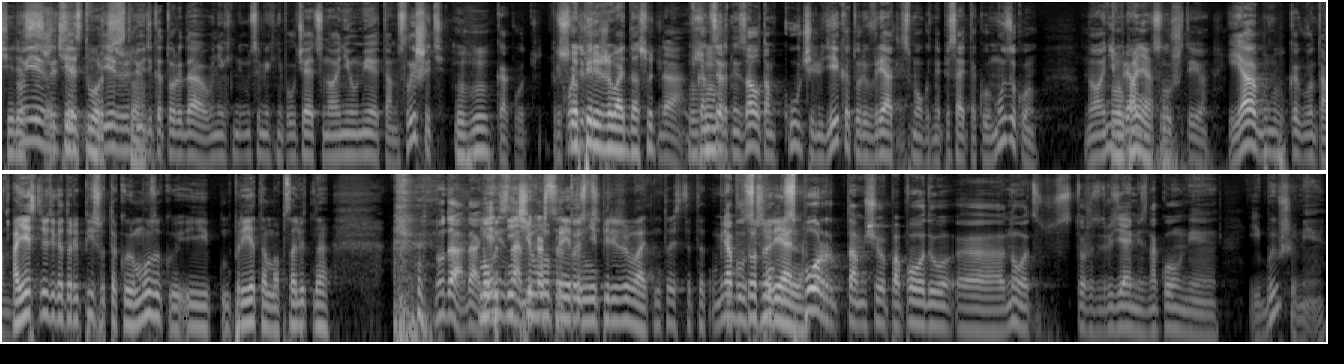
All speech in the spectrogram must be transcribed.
через, ну, есть же, через те- творчество. есть же люди, которые, да, у них не- у самих не получается, но они умеют там слышать, Мгм. как вот Что приходишь, переживать, да, суть. да, в Мгм. концертный зал, там куча людей, которые вряд ли смогут написать такую музыку, но они Ну, прям понятно. слушают ее. И я, ну, как бы там, А есть люди, которые пишут такую музыку и при этом абсолютно ну да, да, я могут не знаю, ничего кажется, при то этом не есть переживать. Ну, то есть это У меня был тоже спор, реально. спор там еще по поводу, э, ну вот тоже с друзьями, знакомыми и бывшими.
